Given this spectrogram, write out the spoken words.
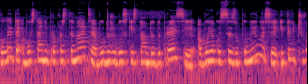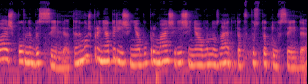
коли ти або в стані прокрастинації, або дуже близький стан до депресії, або якось все зупинилося, і ти відчуваєш повне безсилля. Ти не можеш прийняти рішення, або приймаєш рішення, а воно, знаєте, так в пустоту все йде.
